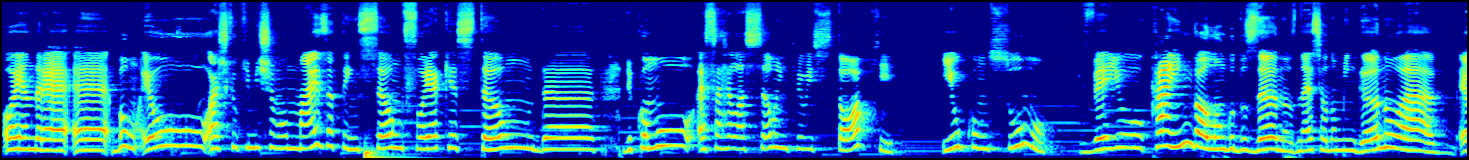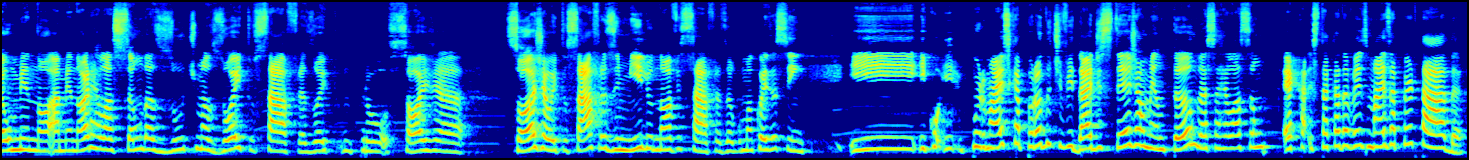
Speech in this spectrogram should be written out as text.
Oi, André. É, bom, eu acho que o que me chamou mais atenção foi a questão da, de como essa relação entre o estoque e o consumo veio caindo ao longo dos anos, né? Se eu não me engano, a, é o menor, a menor relação das últimas oito safras, oito pro soja, soja oito safras e milho nove safras, alguma coisa assim. E, e, e por mais que a produtividade esteja aumentando, essa relação é, está cada vez mais apertada.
